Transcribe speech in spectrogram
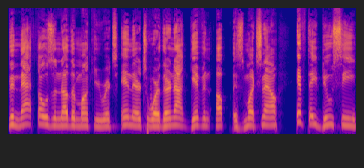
then that throws another monkey rich in there to where they're not giving up as much. Now, if they do see,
